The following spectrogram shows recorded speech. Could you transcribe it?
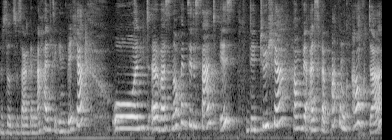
sozusagen nachhaltigen Becher. Und äh, was noch interessant ist, die Tücher haben wir als Verpackung auch da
